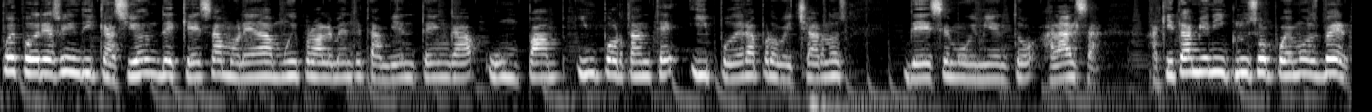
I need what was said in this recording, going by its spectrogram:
pues podría ser indicación de que esa moneda muy probablemente también tenga un pump importante y poder aprovecharnos de ese movimiento al alza. Aquí también incluso podemos ver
